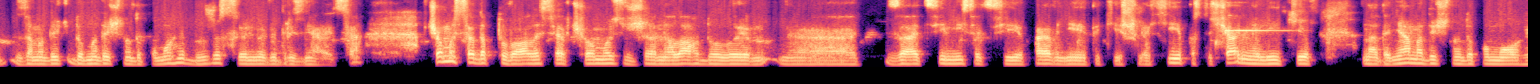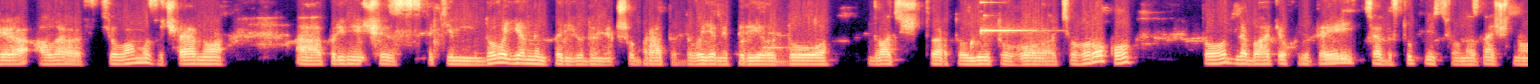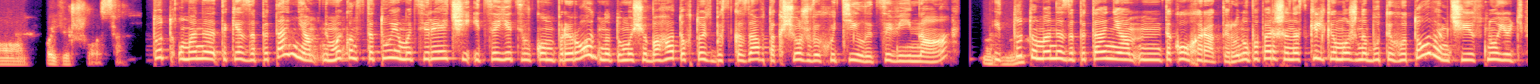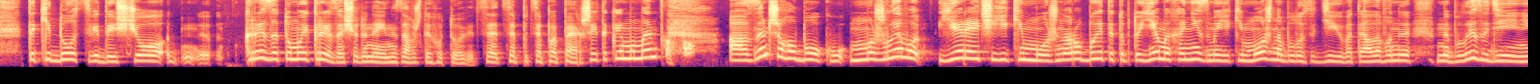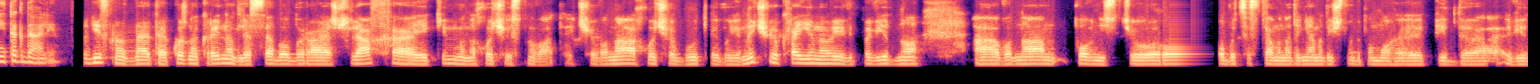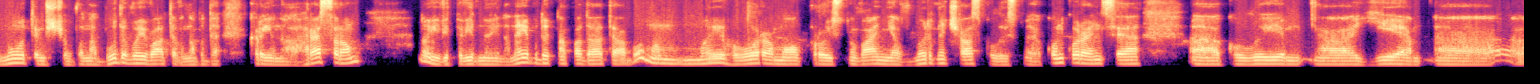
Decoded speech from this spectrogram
до медичної допомоги дуже сильно відрізняється. В чомусь адаптувалися, в чомусь вже налагодили е... за ці місяці певні такі шляхи постачання ліків, надання медичної допомоги, але в цілому, звичайно. Порівнюючи з таким довоєнним періодом, якщо брати довоєнний період до 24 лютого цього року, то для багатьох людей ця доступність вона значно погіршилася. Тут у мене таке запитання. Ми констатуємо ці речі, і це є цілком природно, тому що багато хтось би сказав, так що ж ви хотіли, це війна. Uh-huh. І тут у мене запитання такого характеру. Ну, по-перше, наскільки можна бути готовим, чи існують такі досвіди, що криза тому і криза, що до неї не завжди готові. Це це, це перший такий момент. А з іншого боку, можливо, є речі, які можна робити, тобто є механізми, які можна було задіювати, але вони не були задіяні і так далі. Дійсно, знаєте, кожна країна для себе обирає шлях, е, яким вона хоче існувати. Чи вона хоче бути воєнничою країною? Відповідно, а вона повністю робить систему надання медичної допомоги під е, війну, тим, що вона буде воювати, вона буде країною агресором ну і відповідно і на неї будуть нападати. Або ми, ми говоримо про існування в мирний час, коли існує конкуренція, коли є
